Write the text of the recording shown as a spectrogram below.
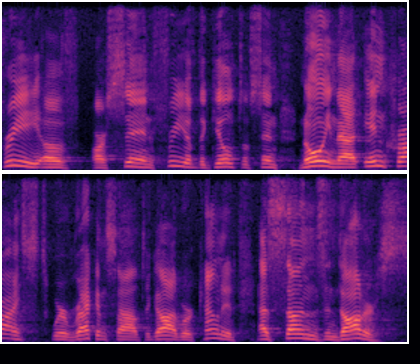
free of our sin, free of the guilt of sin, knowing that in Christ we're reconciled to God. We're counted as sons and daughters.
